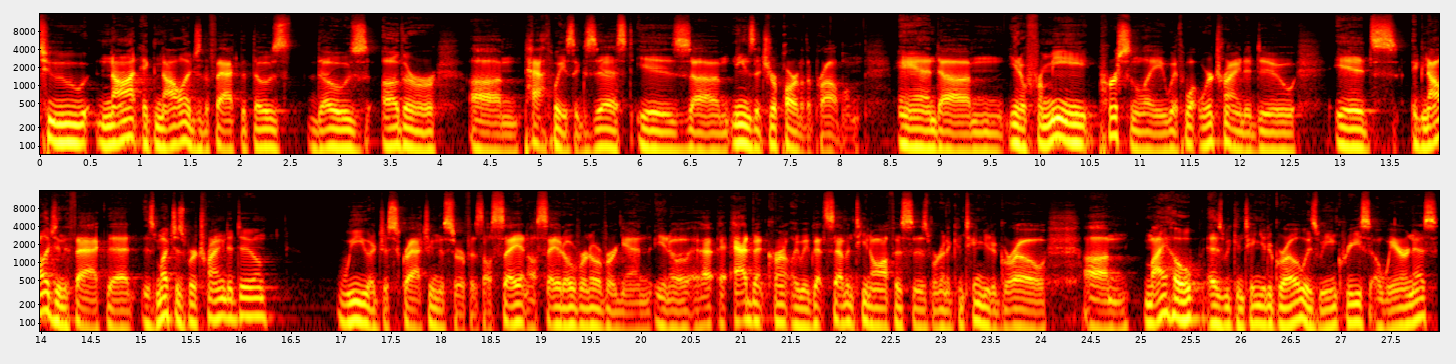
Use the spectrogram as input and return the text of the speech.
to not acknowledge the fact that those those other um, pathways exist is um, means that you're part of the problem. And um, you know, for me personally, with what we're trying to do, it's acknowledging the fact that as much as we're trying to do, we are just scratching the surface. I'll say it and I'll say it over and over again. You know, Advent currently, we've got 17 offices. We're going to continue to grow. Um, my hope as we continue to grow is we increase awareness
